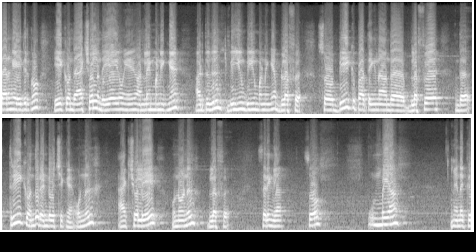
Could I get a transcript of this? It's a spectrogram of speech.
பாருங்க எழுதியிருக்கோம். ஏக்கு வந்து ஆக்சுவல் அந்த ஏயும் ஏயும் அன்லைன் பண்ணிக்கங்க. அடுத்தது பியும் பியும் பண்ணுங்க பிளஃப் ஸோ பிக்கு பார்த்தீங்கன்னா அந்த பிளஃப் இந்த த்ரீக்கு வந்து ரெண்டு வச்சுக்கங்க. ஒன்று ஆக்சுவல் ஏ இன்னொன்று பிளஃப் சரிங்களா? ஸோ உண்மையாக எனக்கு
